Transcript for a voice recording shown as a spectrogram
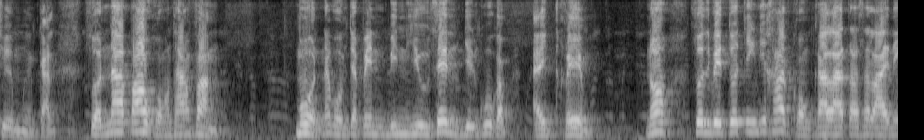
ชื่อเหมือนกัน ส่วนหน้าเป้าของทางฝั่งโมดนะผมจะเป็นบินฮิวเซนยืนคู่กับไอเครมเนาะส่วนเป็นตัวจริงที่คาดของกาลาตาสลายใน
